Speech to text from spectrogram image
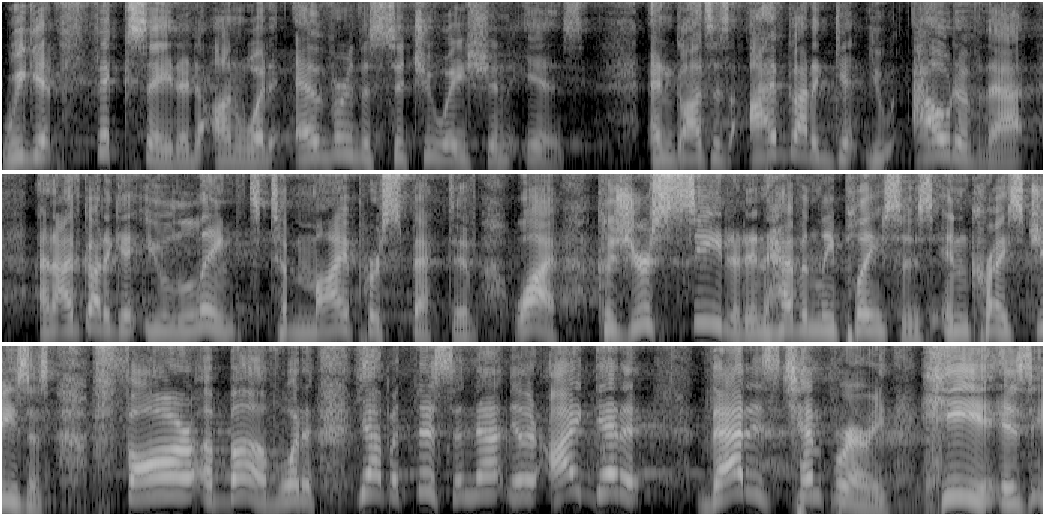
We get fixated on whatever the situation is. And God says, I've got to get you out of that and I've got to get you linked to my perspective. Why? Because you're seated in heavenly places in Christ Jesus, far above what, it, yeah, but this and that and the other. I get it. That is temporary. He is eternal.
